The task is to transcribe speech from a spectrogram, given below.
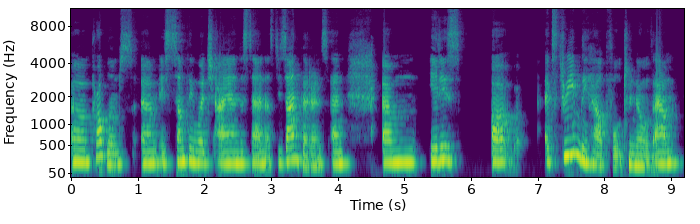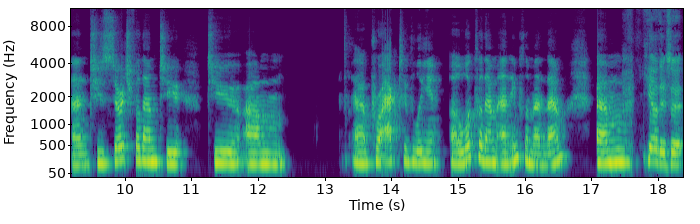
um, problems um, is something which I understand as design patterns, and um, it is uh, extremely helpful to know them and to search for them to to um, uh, proactively uh, look for them and implement them. Um, yeah, there's a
